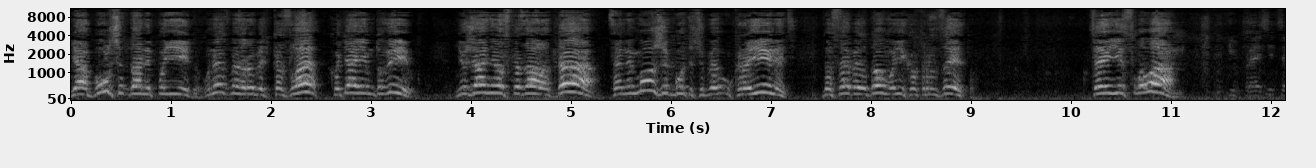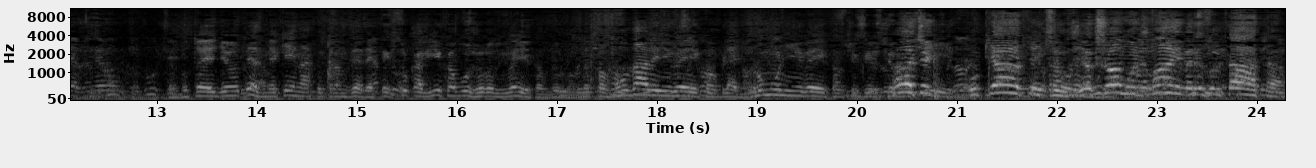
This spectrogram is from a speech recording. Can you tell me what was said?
я більше туди не поїду. Вони з мене роблять козла, хоча я їм довів. Южаніна сказала, да, це не може бути, щоб українець до себе додому їхав транзитом. Це її слова. і в пресі це вже не озвучує. Бо то ідіотизм, який нахуй транзит, як ти, сука, в'їхав в Ужгород, виїхав з Ужгорода. Що в Молдавії виїхав, блядь, в Румунії виїхав, чи в чи Значить, у п'ятницю, якщо ми не маємо результата,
